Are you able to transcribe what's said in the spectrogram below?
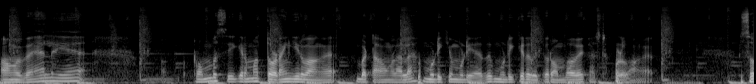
அவங்க வேலையை ரொம்ப சீக்கிரமாக தொடங்கிடுவாங்க பட் அவங்களால முடிக்க முடியாது முடிக்கிறதுக்கு ரொம்பவே கஷ்டப்படுவாங்க. ஸோ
